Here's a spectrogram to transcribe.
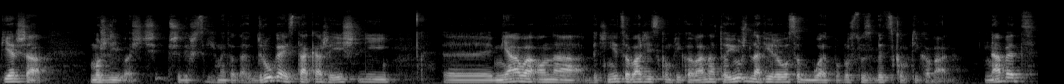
pierwsza możliwość przy tych wszystkich metodach. Druga jest taka, że jeśli e, miała ona być nieco bardziej skomplikowana, to już dla wielu osób była po prostu zbyt skomplikowana. Nawet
